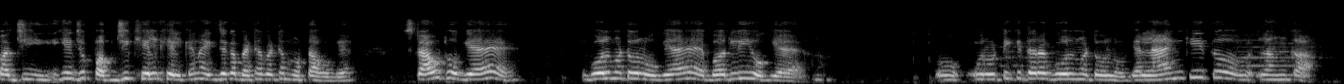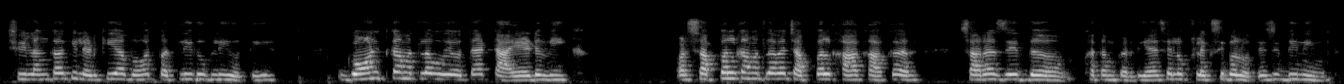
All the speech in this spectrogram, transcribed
पबजी, ये जो पबजी खेल खेल के ना, एक जगह बैठा बैठा मोटा हो गया। स्टाउट हो गया है गोल मटोल हो गया है बर्ली हो गया है। तो रोटी की तरह गोल मटोल हो गया। लैंग की तो लंका, श्रीलंका की लड़कियाँ बहुत पतली दुबली होती है। गॉन्ट का मतलब ये होता है टायर्ड वीक और सप्पल का मतलब है चप्पल खा खा कर सारा जिद खत्म कर दिया। ऐसे लोग फ्लेक्सिबल होते, जिद्दी नहीं होते।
